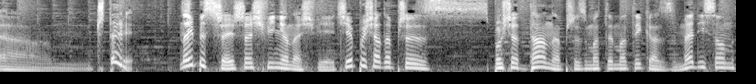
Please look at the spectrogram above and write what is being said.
Um, 4. Najbystrzejsza świnia na świecie posiada przez, posiadana przez matematyka z Madison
